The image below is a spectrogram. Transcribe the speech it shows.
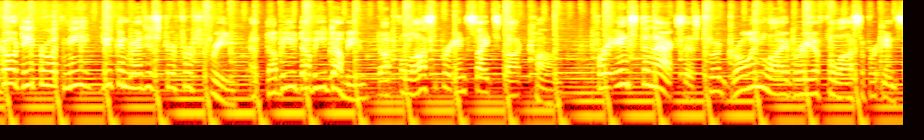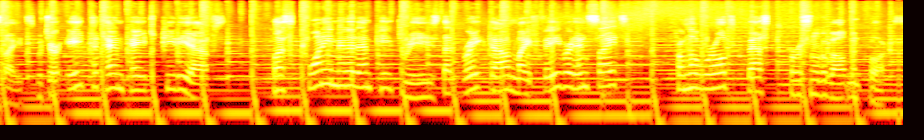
To go deeper with me, you can register for free at www.philosopherinsights.com for instant access to a growing library of Philosopher Insights, which are 8 to 10 page PDFs plus 20 minute MP3s that break down my favorite insights from the world's best personal development books.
